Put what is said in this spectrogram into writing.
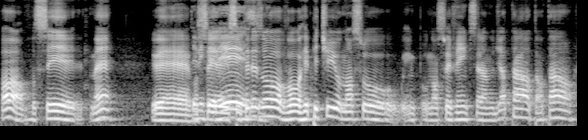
ó, você, né, é, você interesse. se interessou, vou repetir, o nosso, o nosso evento será no dia tal, tal, tal,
